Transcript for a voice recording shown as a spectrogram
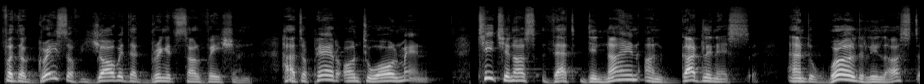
For the grace of Yahweh that bringeth salvation hath appeared unto all men, teaching us that denying ungodliness and worldly lust,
